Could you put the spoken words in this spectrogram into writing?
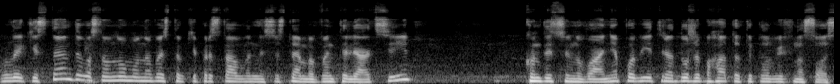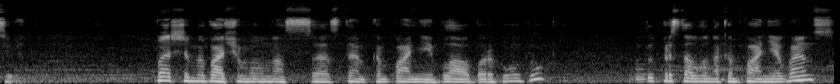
великі стенди. В основному на виставці представлені системи вентиляції, кондиціонування повітря, дуже багато теплових насосів. Першим ми бачимо у нас е, стенд компанії Blauberg Group. Тут представлена компанія Vans.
